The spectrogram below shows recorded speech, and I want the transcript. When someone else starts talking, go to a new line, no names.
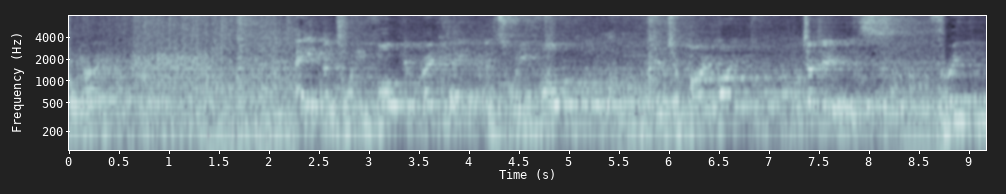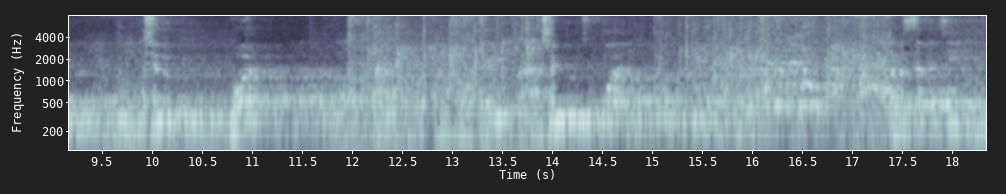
All right. 8 and 24, get ready. 8 and 24. Get your mind right. Judges. 3, 2, 1. 2 to 1. Number 17.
